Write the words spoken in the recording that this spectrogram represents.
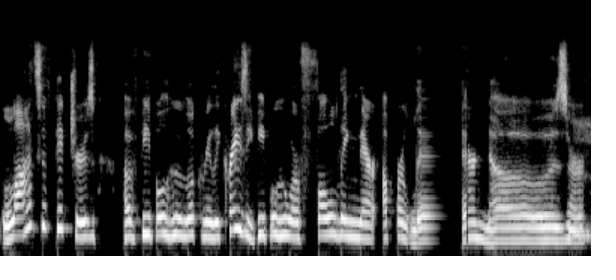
lots of pictures of people who look really crazy, people who are folding their upper lip, their nose, or mm.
